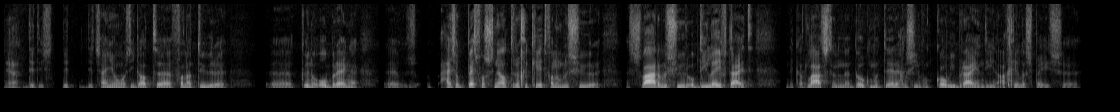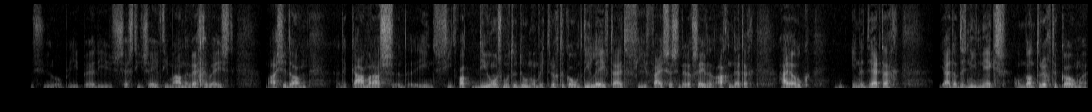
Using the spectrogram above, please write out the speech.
Ja. dit, is, dit, dit zijn jongens die dat eh, van nature eh, kunnen opbrengen. Eh, hij is ook best wel snel teruggekeerd van een blessure. Een zware blessure op die leeftijd. Ik had laatst een documentaire gezien van Kobe Bryant, die een Achillespees blessure opliep. Hè. Die is 16, 17 maanden weg geweest. Maar als je dan de camera's in ziet wat die jongens moeten doen om weer terug te komen op die leeftijd, 4, 5, 36, 37, 38, hij ook in de 30. Ja, dat is niet niks om dan terug te komen.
